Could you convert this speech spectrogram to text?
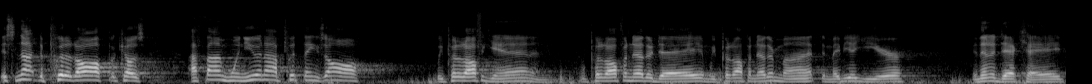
It's not to put it off because I find when you and I put things off, we put it off again, and we put it off another day, and we put it off another month, and maybe a year, and then a decade.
